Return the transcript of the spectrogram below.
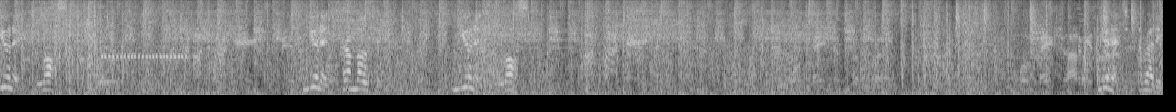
Unit lost. Unit promoted. Unit lost. Unit ready.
